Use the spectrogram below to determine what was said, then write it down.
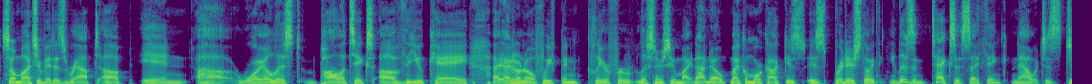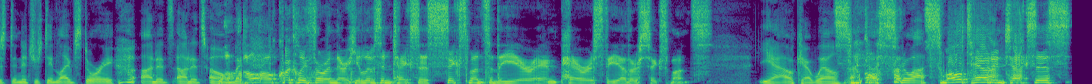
so much of it is wrapped up in uh, royalist politics of the UK. I, I, don't know if we've been clear for listeners who might not know. Michael Moorcock is is British though he lives in Texas I think now, which is just an interesting life story on its on its own. Well, but I'll, I'll quickly throw in there he lives in Texas six months of the year and Paris the other six months. Yeah. Okay. Well, small, how do I? Small town in Texas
